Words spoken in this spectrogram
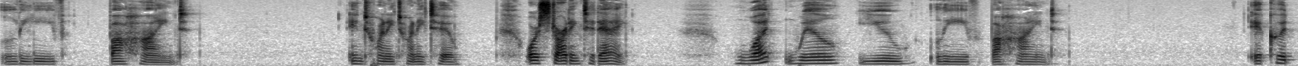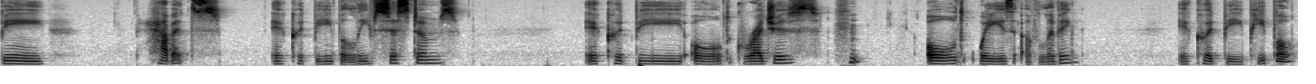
leave behind in 2022 or starting today? What will you leave behind. It could be habits, it could be belief systems, it could be old grudges, old ways of living, it could be people,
